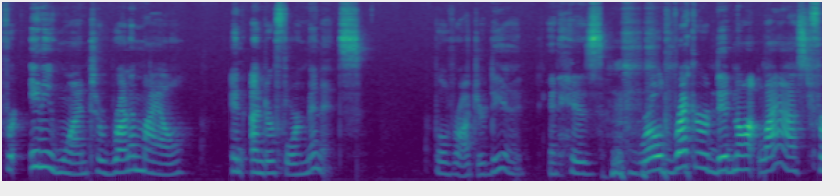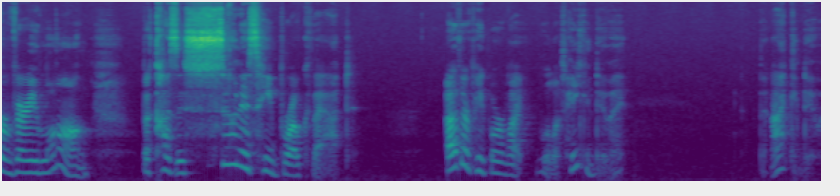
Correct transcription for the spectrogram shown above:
for anyone to run a mile in under four minutes. Well, Roger did, and his world record did not last for very long because as soon as he broke that, other people were like, well, if he can do it, then I can do it.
